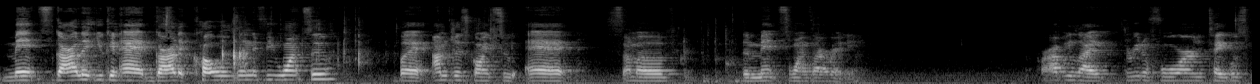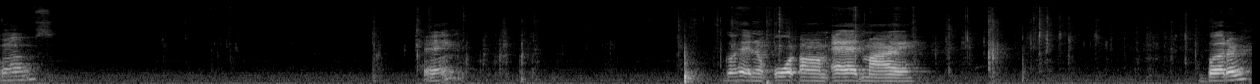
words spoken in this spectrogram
minced garlic. You can add garlic cloves in if you want to, but I'm just going to add some of the minced ones already. Probably like three to four tablespoons. Okay. Go ahead and or, um, add my butter.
